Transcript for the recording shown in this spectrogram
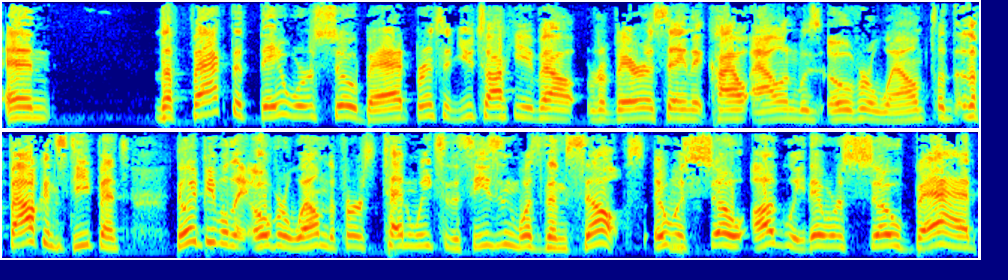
And the fact that they were so bad, Brinson, you talking about Rivera saying that Kyle Allen was overwhelmed. The Falcons defense, the only people they overwhelmed the first 10 weeks of the season was themselves. It was so ugly. They were so bad.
